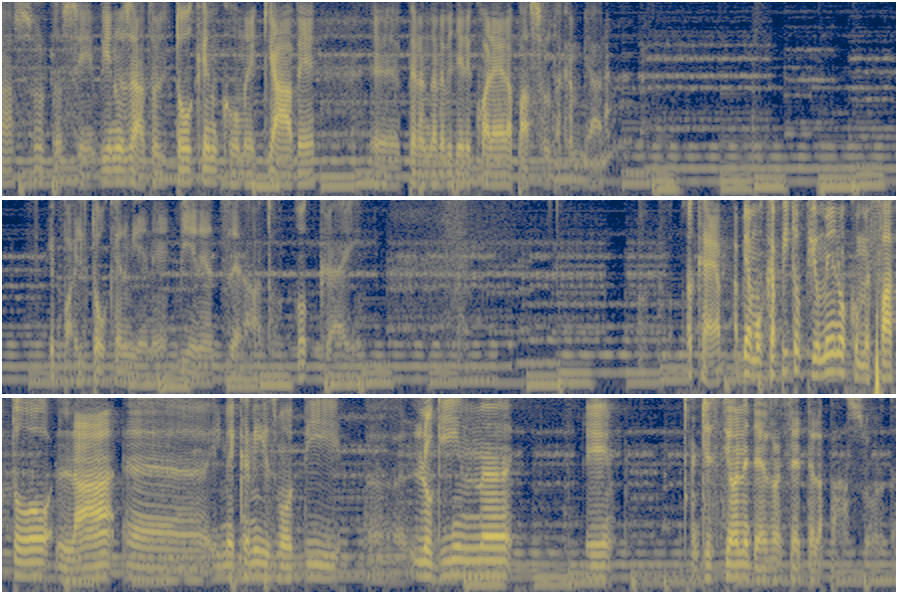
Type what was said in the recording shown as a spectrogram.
password sì, viene usato il token come chiave eh, per andare a vedere qual è la password da cambiare e poi il token viene, viene azzerato ok ok abbiamo capito più o meno come è fatto la, eh, il meccanismo di login e gestione del reset della password.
